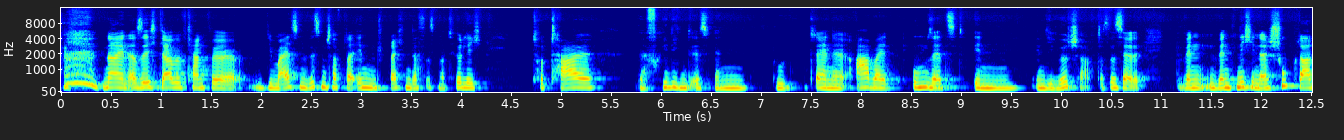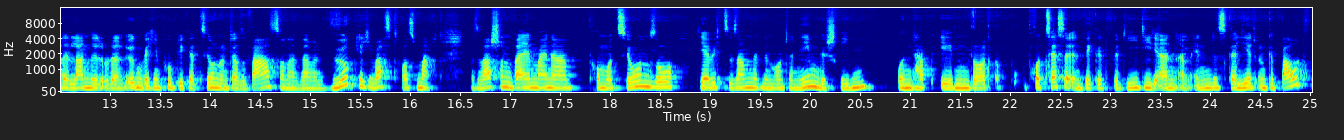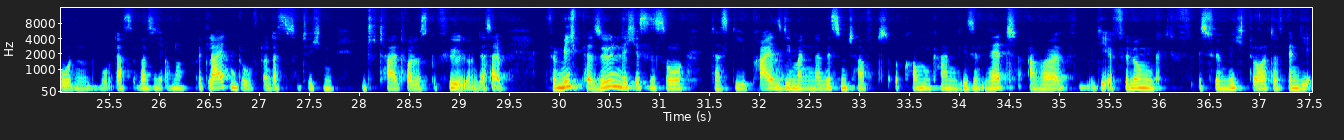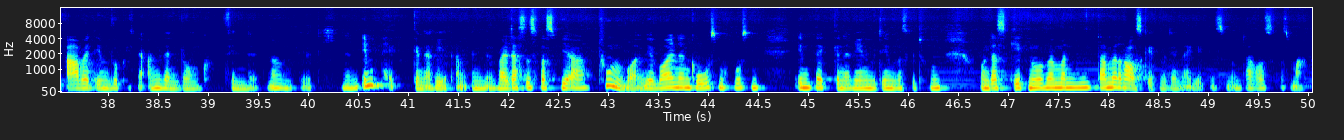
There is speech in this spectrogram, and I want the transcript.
Nein, also ich glaube, ich kann für die meisten WissenschaftlerInnen sprechen, dass es natürlich total befriedigend ist, wenn du deine Arbeit umsetzt in, in die Wirtschaft. Das ist ja, wenn es nicht in der Schublade landet oder in irgendwelchen Publikationen und das war's, sondern wenn man wirklich was draus macht. Das war schon bei meiner Promotion so, die habe ich zusammen mit einem Unternehmen geschrieben und habe eben dort Prozesse entwickelt für die, die dann am Ende skaliert und gebaut wurden, wo das, was ich auch noch begleiten durfte. Und das ist natürlich ein, ein total tolles Gefühl. Und deshalb für mich persönlich ist es so, dass die Preise, die man in der Wissenschaft bekommen kann, die sind nett, aber die Erfüllung ist für mich dort, dass wenn die Arbeit eben wirklich eine Anwendung findet ne, und wirklich einen Impact generiert am Ende, weil das ist, was wir tun wollen. Wir wollen einen großen, großen Impact generieren mit dem, was wir tun. Und das geht nur, wenn man damit rausgeht mit den Ergebnissen und daraus was macht.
